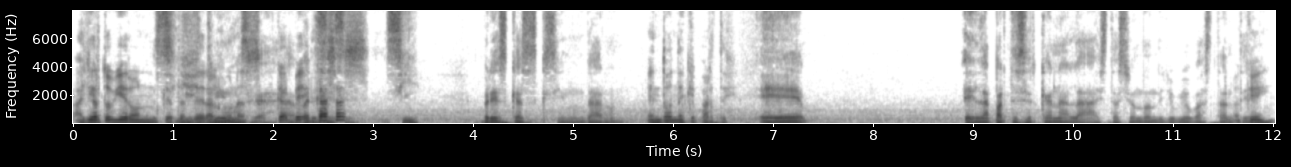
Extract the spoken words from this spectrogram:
Ayer tuvieron que atender algunas casas. sí, varias casas que se inundaron. ¿En dónde? ¿Qué parte? Eh, en la parte cercana a la estación donde llovió bastante. Okay.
